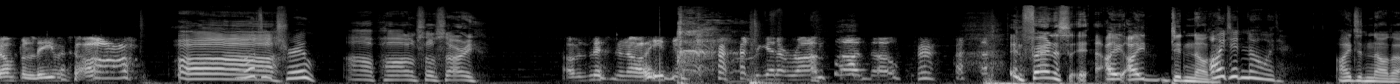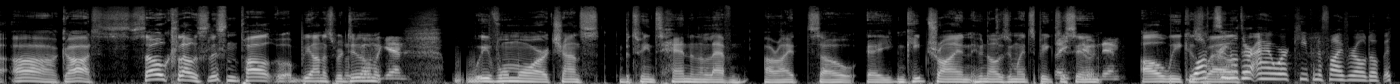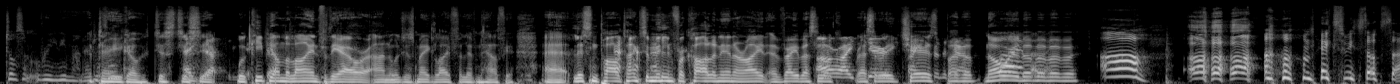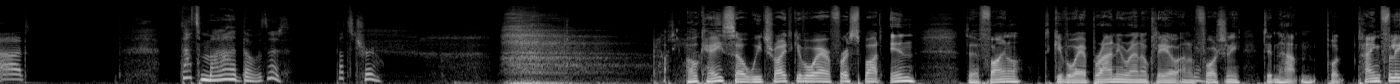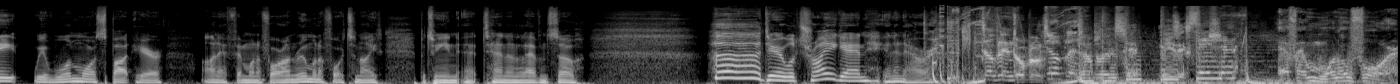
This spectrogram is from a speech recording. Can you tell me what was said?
Don't believe it. Oh, Oh, Bloody true. oh, Paul, I'm so sorry. I was listening all evening to get it wrong. Oh, no. In fairness, I, I didn't know that. I didn't know either. I didn't know that. Oh God, so close. Listen, Paul. I'll be honest. We're We'll doing. again. We've one more chance between ten and eleven. All right, so uh, you can keep trying. Who knows? We might speak to you soon. tuned. All week as What's well. What's another hour keeping a five-year-old up? It doesn't really matter. does There it? you go. Just, just Exactly. yeah. We'll keep you on the line for the hour, and we'll just make life a living hell for you. Uh, listen, Paul. Thanks a million for calling in. All right, uh, very best of All luck. right, rest of the cheers. week. Cheers. the Bye bye. No Bye, worry. Bye bye, bye bye bye. Oh, makes me so sad. That's mad, though, isn't it? That's true. Okay, so we tried to give away our first spot in the final to give away a brand new Renault Clio, and unfortunately, didn't happen. But thankfully, we have one more spot here on FM 104, on Room 104 tonight between uh, 10 and 11. So, ah, dear, we'll try again in an hour. Dublin. Dublin. Dublin. Dublin's hit music Station. FM 104.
